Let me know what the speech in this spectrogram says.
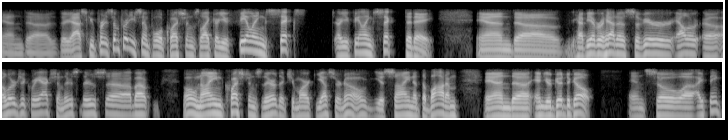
and uh, they ask you pretty, some pretty simple questions like, "Are you feeling sick? Are you feeling sick today?" And uh, have you ever had a severe aller- uh, allergic reaction? There's there's uh, about oh nine questions there that you mark yes or no. You sign at the bottom, and uh, and you're good to go. And so uh, I think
